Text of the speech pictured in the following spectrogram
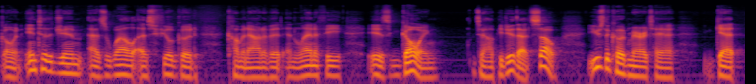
going into the gym as well as feel good coming out of it. And Lanofie is going to help you do that. So use the code Maratea, get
